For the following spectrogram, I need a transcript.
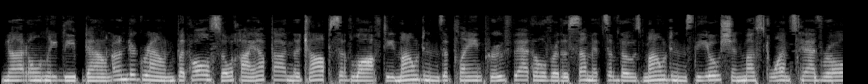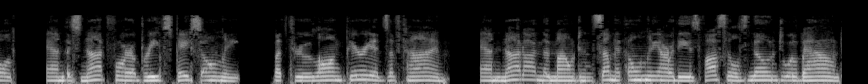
not only deep down underground but also high up on the tops of lofty mountains a plain proof that over the summits of those mountains the ocean must once have rolled, and this not for a brief space only, but through long periods of time. And not on the mountain summit only are these fossils known to abound,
